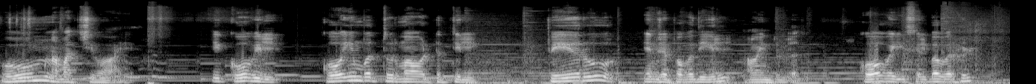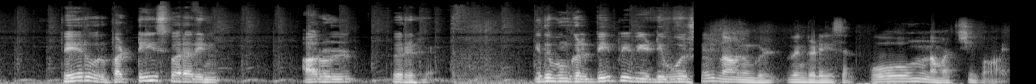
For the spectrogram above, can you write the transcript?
ஓம் நமச்சிவாய. இக்கோவில் கோயம்புத்தூர் மாவட்டத்தில் பேரூர் என்ற பகுதியில் அமைந்துள்ளது. கோவை செல்பவர்கள் பேரூர் பட்டீஸ்வரரின் அருள் பெருக இது உங்கள் பிபிவி டிவோஷனல் நான் உங்கள் வெங்கடேசன். ஓம் நமச்சிவாய்.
